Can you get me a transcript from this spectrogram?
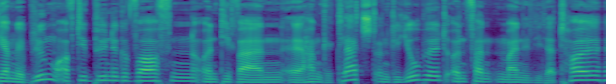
Die haben mir Blumen auf die Bühne geworfen und die waren, äh, haben geklatscht und gejubelt und fanden meine Lieder toll.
